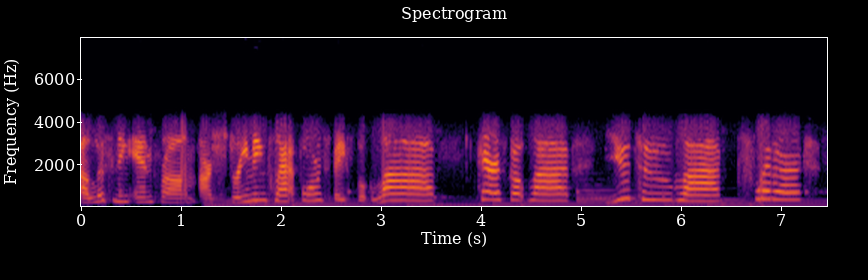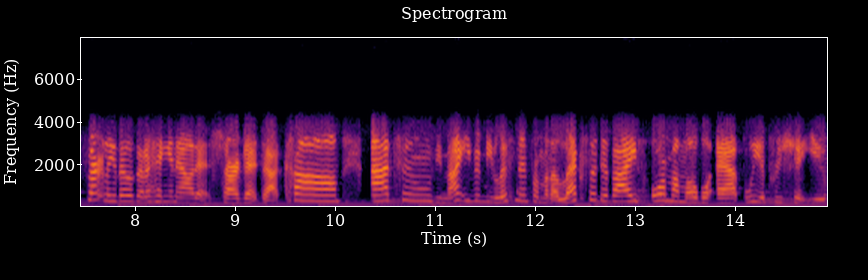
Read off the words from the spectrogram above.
uh, listening in from our streaming platforms Facebook Live, Periscope Live, YouTube Live, Twitter, certainly those that are hanging out at sharvette.com, iTunes. You might even be listening from an Alexa device or my mobile app. We appreciate you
